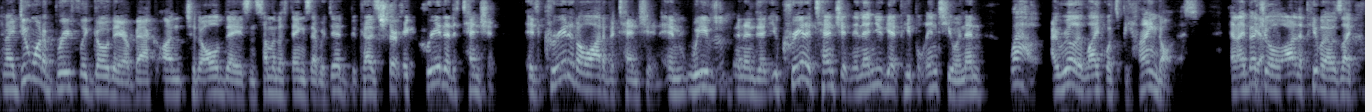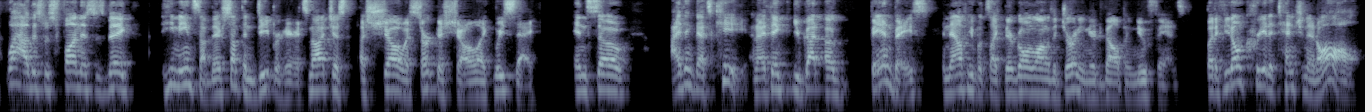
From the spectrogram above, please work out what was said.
and i do want to briefly go there back on to the old days and some of the things that we did because sure. it created attention it created a lot of attention and we've mm-hmm. been into you create attention and then you get people into you and then wow i really like what's behind all this and i bet yeah. you a lot of the people that was like wow this was fun this is big he means something there's something deeper here it's not just a show a circus show like we say and so I think that's key. And I think you've got a fan base, and now people, it's like they're going along with the journey and you're developing new fans. But if you don't create attention at all,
